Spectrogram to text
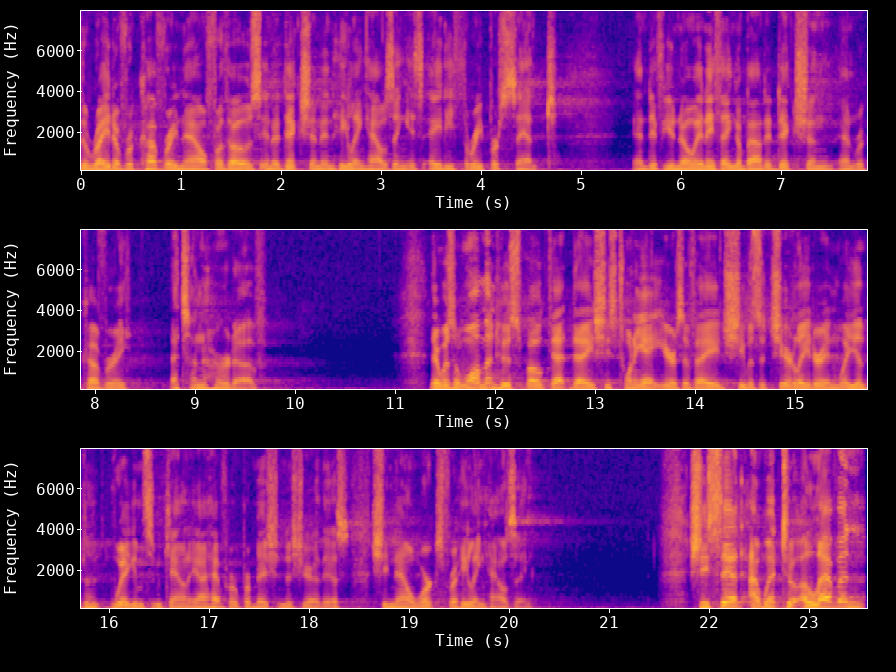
the rate of recovery now for those in addiction in healing housing is 83%. And if you know anything about addiction and recovery, that's unheard of. There was a woman who spoke that day. She's 28 years of age. She was a cheerleader in Williamson County. I have her permission to share this. She now works for Healing Housing. She said, I went to 11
